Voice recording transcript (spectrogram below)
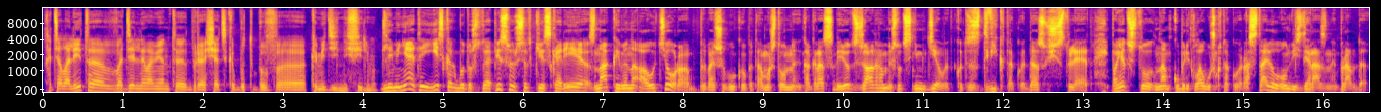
Хотя «Лолита» в отдельные моменты превращается как будто бы в комедийный фильм. Для меня это и есть как бы то, что ты описываешь, все-таки скорее знак именно аутера, большой буквы, потому что он как раз берет с жанром и что-то с ним делает, какой-то сдвиг такой, да, осуществляет. Понятно, что нам Кубрик ловушку такую расставил, он везде разный, правда.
